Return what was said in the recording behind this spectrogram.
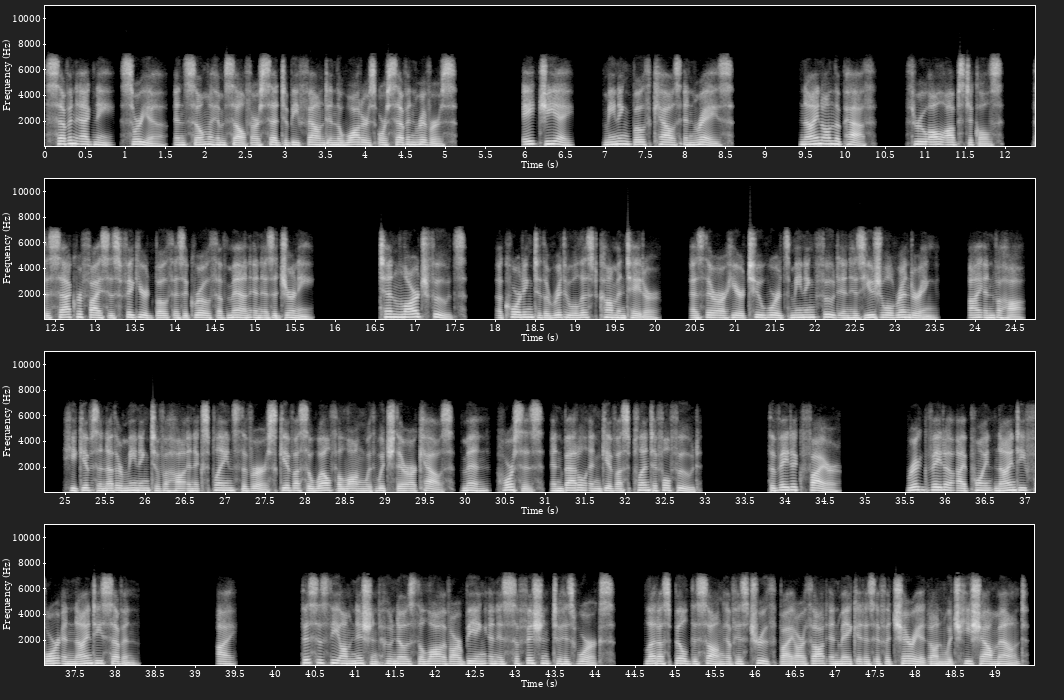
7. Agni, Surya, and Soma himself are said to be found in the waters or seven rivers. 8. Ga, meaning both cows and rays. 9. On the path, through all obstacles, the sacrifice is figured both as a growth of man and as a journey. 10. Large foods, according to the ritualist commentator, as there are here two words meaning food in his usual rendering, I and Vaha, he gives another meaning to Vaha and explains the verse Give us a wealth along with which there are cows, men, horses, and battle and give us plentiful food. The Vedic Fire Rig Veda I.94 and 97 I. This is the omniscient who knows the law of our being and is sufficient to his works, let us build the song of his truth by our thought and make it as if a chariot on which he shall mount.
